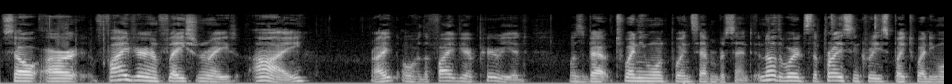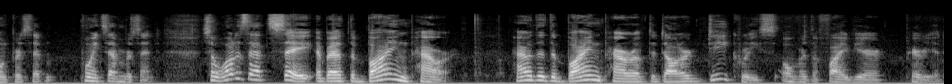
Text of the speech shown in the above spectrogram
So our five-year inflation rate I, right, over the five-year period was about 21.7%. In other words, the price increased by 21.7%. So what does that say about the buying power? How did the buying power of the dollar decrease over the five-year period?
